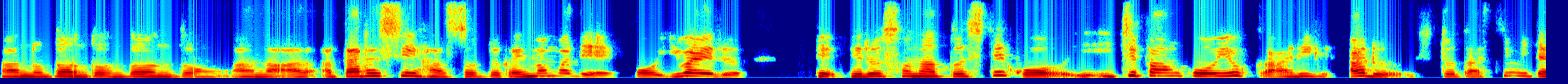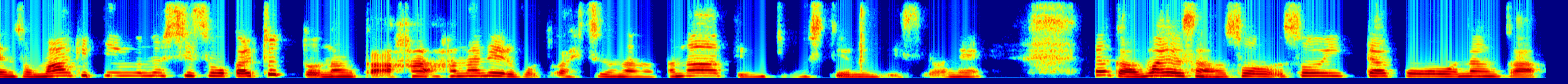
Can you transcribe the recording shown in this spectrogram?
あの、どんどんどんどん、あの、新しい発想というか、今まで、こう、いわゆるペペルソナとして、こう、一番こう、よくあり、ある人たちみたいな、そのマーケティングの思想からちょっとなんか離れることが必要なのかなっていう気もしてるんですよね。なんか、まゆさん、そう、そういった、こう、なんか、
